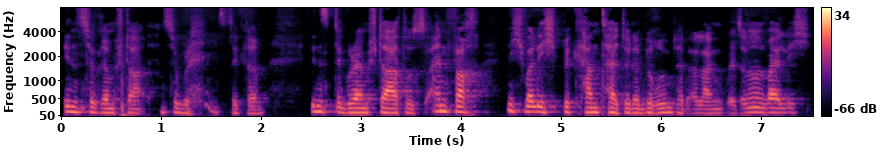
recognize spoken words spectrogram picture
Instagram, Instagram, Instagram, Instagram Status. Einfach nicht, weil ich Bekanntheit oder Berühmtheit erlangen will, sondern weil ich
